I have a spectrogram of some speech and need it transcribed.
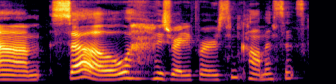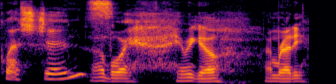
Um, so, who's ready for some common sense questions? Oh boy, here we go. I'm ready.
